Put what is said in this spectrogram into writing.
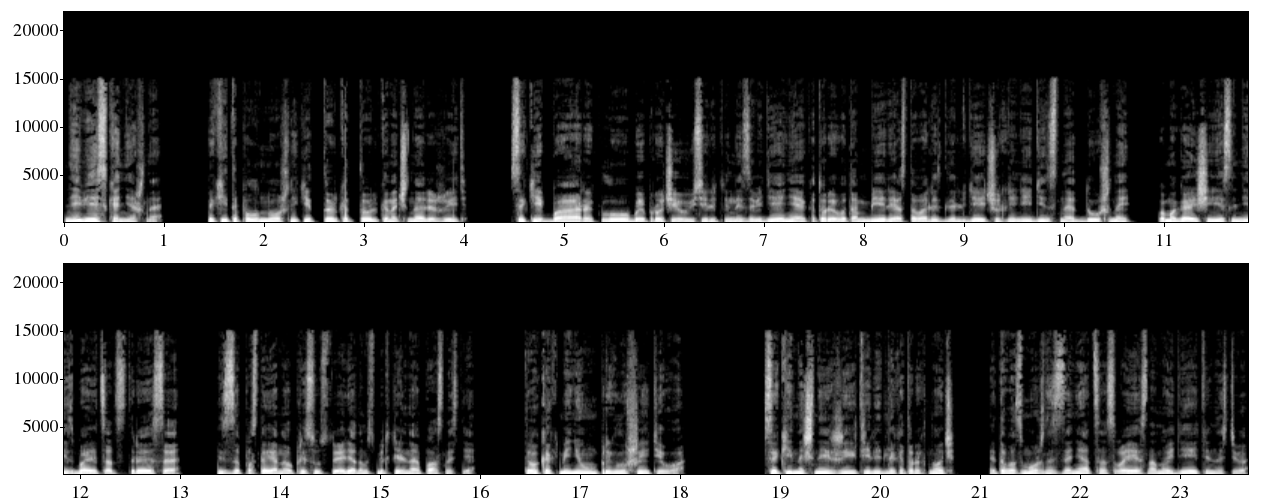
Не весь, конечно. Какие-то полуношники только-только начинали жить. Всякие бары, клубы и прочие усилительные заведения, которые в этом мире оставались для людей чуть ли не единственной отдушиной, помогающей, если не избавиться от стресса из-за постоянного присутствия рядом смертельной опасности, то как минимум приглушить его. Всякие ночные жители, для которых ночь — это возможность заняться своей основной деятельностью,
